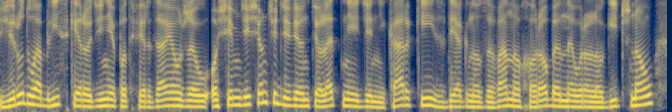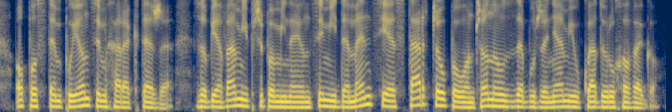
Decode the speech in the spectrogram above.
Źródła bliskie rodzinie potwierdzają, że u 89-letniej dziennikarki zdiagnozowano chorobę neurologiczną o postępującym charakterze, z objawami przypominającymi demencję starczą połączoną z zaburzeniami układu ruchowego.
